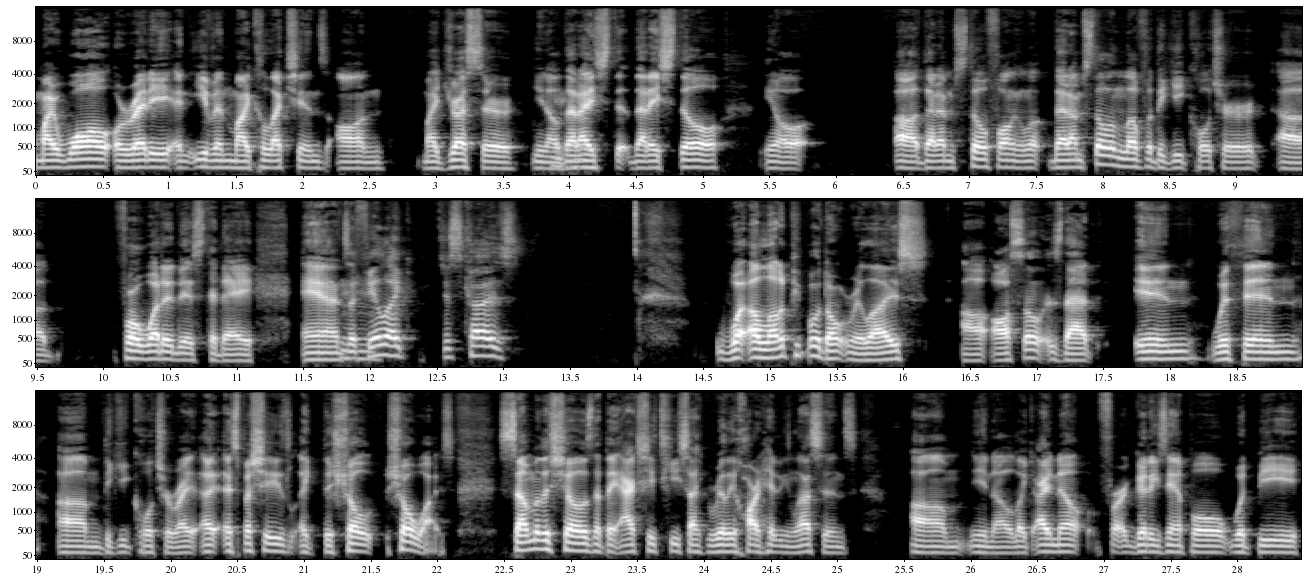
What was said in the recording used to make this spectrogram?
my wall already, and even my collections on my dresser. You know that I st- that I still you know uh, that I'm still falling in lo- that I'm still in love with the geek culture uh, for what it is today. And I Mhm. feel like just because what a lot of people don't realize uh, also is that in within um, the geek culture, right? Especially like the show show wise, some of the shows that they actually teach like really hard hitting lessons Um, you know, like I know for a good example would be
